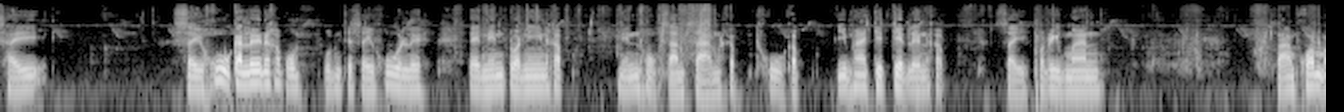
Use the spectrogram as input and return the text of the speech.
ใช้ใส่คู่กันเลยนะครับ ผมผมจะใส่คู่เลย แต่เน้นตัวนี้นะครับ เน้นหกสามสามนะครับ คู่กับยี่ห้าเจ็ดเจ็ดเลยนะครับ ใส่ปริมาณ ตามความผ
